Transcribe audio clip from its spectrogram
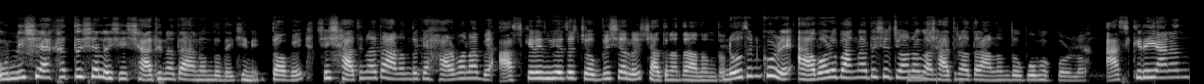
উনিশশো একাত্তর সালে সেই স্বাধীনতা আনন্দ দেখিনি। তবে সেই স্বাধীনতা আনন্দকে হার মানাবে আজকের এই দুই হাজার চব্বিশ সালের স্বাধীনতার আনন্দ। নতুন করে আবারও বাংলাদেশের জনগণ স্বাধীনতার আনন্দ উপভোগ করল। আজকের এই আনন্দ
